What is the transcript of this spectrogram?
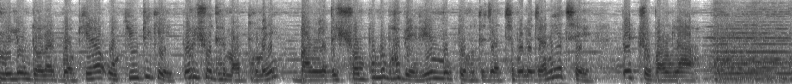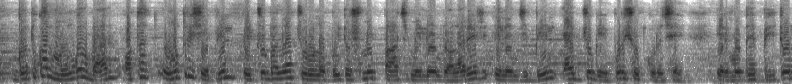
মিলিয়ন ডলার বকেয়া ও কিউটিকে পরিশোধের মাধ্যমে বাংলাদেশ সম্পূর্ণভাবে ঋণমুক্ত হতে যাচ্ছে বলে জানিয়েছে পেট্রো বাংলা গতকাল মঙ্গলবার, অর্থাৎ উনত্রিশ এপ্রিল পেট্রো বাংলা চুরানব্বই দশমিক পাঁচ মিলিয়ন ডলারের এলএনজি বিল একযোগে পরিশোধ করেছে। এর মধ্যে ভিটল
